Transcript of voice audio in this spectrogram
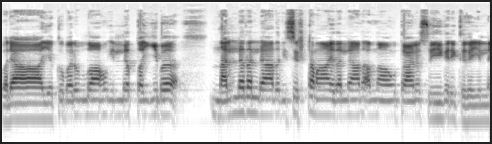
വലായക്കുബലുല്ലാഹു ഇല്ല തയ്യിബ് നല്ലതല്ലാതെ വിശിഷ്ടമായതല്ലാതെ അള്ളാഹു താല സ്വീകരിക്കുകയില്ല.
